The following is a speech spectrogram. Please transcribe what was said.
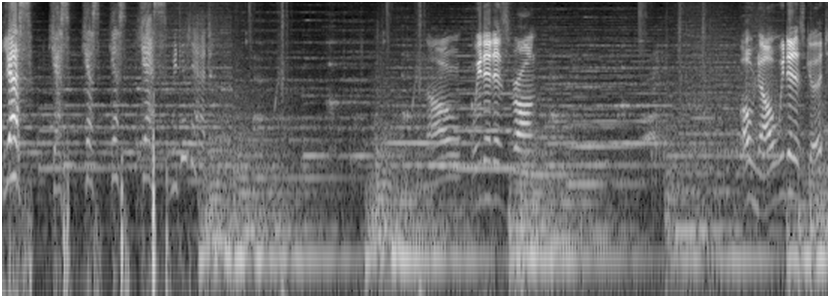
Yes! Yes, yes, yes, yes! We did that! No, we did this wrong. Oh no, we did this good.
